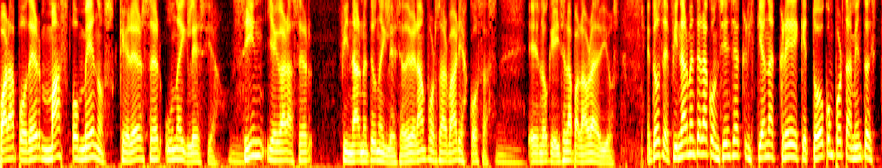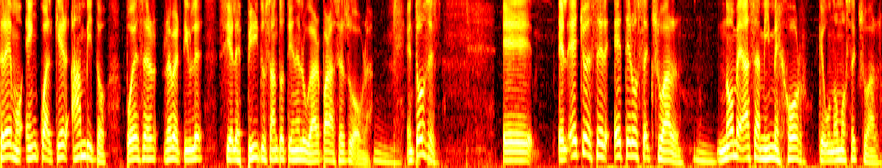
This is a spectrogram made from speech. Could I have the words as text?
para poder más o menos querer ser una iglesia, sin llegar a ser finalmente una iglesia. Deberán forzar varias cosas en lo que dice la palabra de Dios. Entonces, finalmente la conciencia cristiana cree que todo comportamiento extremo en cualquier ámbito puede ser revertible si el Espíritu Santo tiene lugar para hacer su obra. Entonces, eh, el hecho de ser heterosexual no me hace a mí mejor que un homosexual.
